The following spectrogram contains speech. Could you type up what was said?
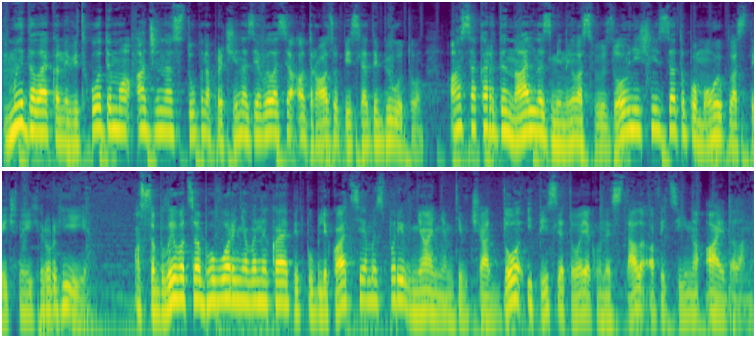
Ми далеко не відходимо, адже наступна причина з'явилася одразу після дебюту. Аса кардинально змінила свою зовнішність за допомогою пластичної хірургії. Особливо це обговорення виникає під публікаціями з порівнянням дівчат до і після того, як вони стали офіційно айдолами.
